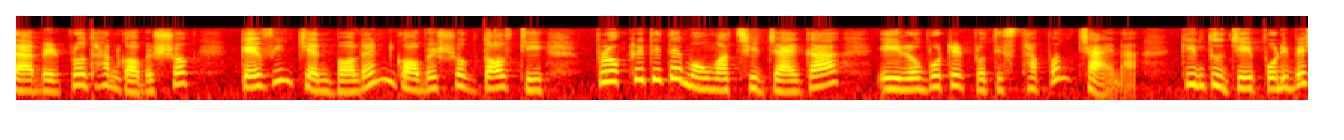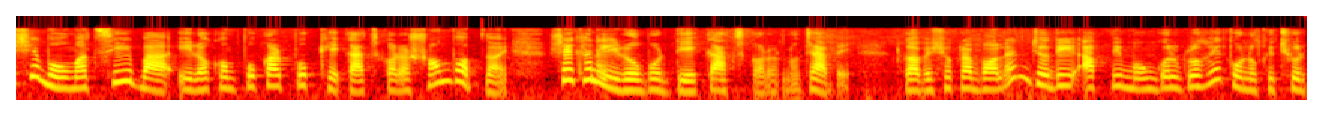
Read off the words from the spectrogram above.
ল্যাবের প্রধান গবেষক কেভিন চেন বলেন, গবেষক দলটি প্রকৃতিতে মৌমাছির জায়গা, এই রোবটের প্রতিস্থাপন চায় না। কিন্তু যে পরিবেশে মৌমাছি বা এরকম পোকার পক্ষে কাজ করা সম্ভব নয় সেখানে এই রোবট দিয়ে কাজ করানো যাবে। গবেষকরা বলেন, যদি আপনি মঙ্গল গ্রহে কোনো কিছুর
